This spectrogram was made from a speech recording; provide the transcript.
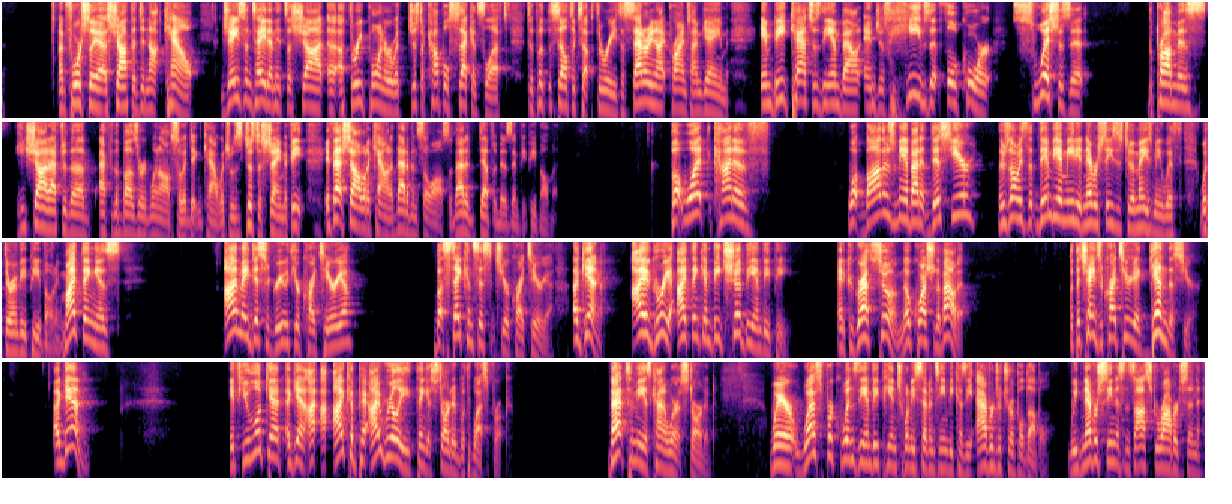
unfortunately a shot that did not count. Jayson Tatum hits a shot, a, a three pointer with just a couple seconds left to put the Celtics up three. It's a Saturday night primetime game. Embiid catches the inbound and just heaves it full court, swishes it the problem is he shot after the after the buzzer had went off, so it didn't count, which was just a shame. If he if that shot would have counted, that'd have been so awesome. That'd definitely been his MVP moment. But what kind of what bothers me about it this year, there's always the, the NBA media never ceases to amaze me with with their MVP voting. My thing is, I may disagree with your criteria, but stay consistent to your criteria. Again, I agree. I think Embiid should be MVP. And congrats to him, no question about it. But they changed the criteria again this year. Again. If you look at again, I, I, I compare I really think it started with Westbrook. That to me is kind of where it started. Where Westbrook wins the MVP in 2017 because he averaged a triple double. We'd never seen it since Oscar Robertson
